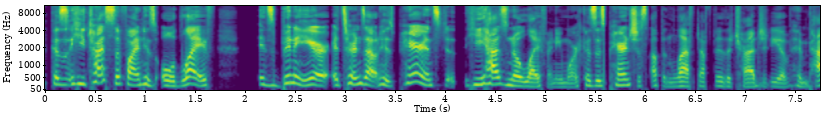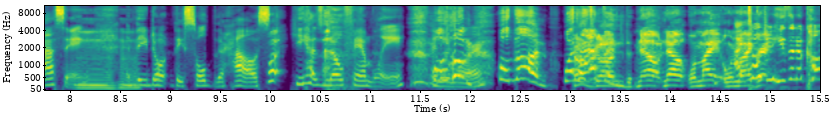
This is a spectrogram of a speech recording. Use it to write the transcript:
Because he tries to find his old life. It's been a year. It turns out his parents he has no life anymore because his parents just up and left after the tragedy of him passing. Mm-hmm. And they don't. They sold their house. What? He has no family Hold anymore. on. Hold on. What Sounds happened? No, no. When my when my I told gra- you he's in a coma.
